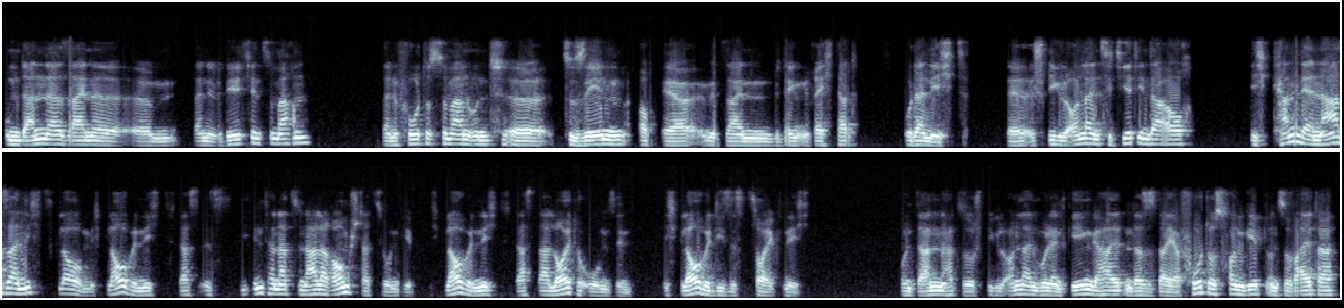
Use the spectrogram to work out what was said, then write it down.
um dann da seine, ähm, seine Bildchen zu machen, seine Fotos zu machen und äh, zu sehen, ob er mit seinen Bedenken recht hat oder nicht. Der Spiegel Online zitiert ihn da auch. Ich kann der NASA nichts glauben. Ich glaube nicht, dass es die internationale Raumstation gibt. Ich glaube nicht, dass da Leute oben sind. Ich glaube dieses Zeug nicht. Und dann hat so Spiegel Online wohl entgegengehalten, dass es da ja Fotos von gibt und so weiter,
